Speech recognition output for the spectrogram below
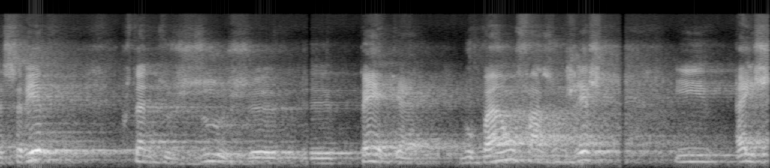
A saber, portanto, Jesus eh, no pão, faz um gesto e eis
